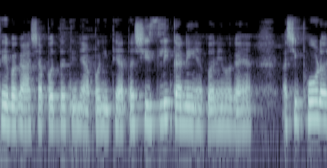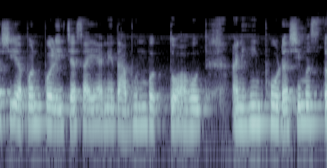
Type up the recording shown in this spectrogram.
ते बघा अशा पद्धतीने आपण इथे आता शिजली का नाही आपण हे बघा या. अशी फोड अशी आपण पळीच्या साह्याने दाबून बघतो आहोत. आणि ही फोड अशी मस्त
